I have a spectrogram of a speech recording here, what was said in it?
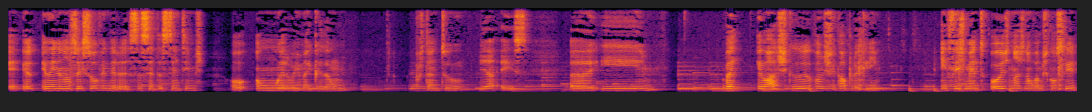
Eu, eu ainda não sei se vou vender a 60 cêntimos ou a 1 euro e meio cada um. Portanto, yeah, é isso. Uh, e. Bem, eu acho que vamos ficar por aqui. Infelizmente, hoje nós não vamos conseguir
